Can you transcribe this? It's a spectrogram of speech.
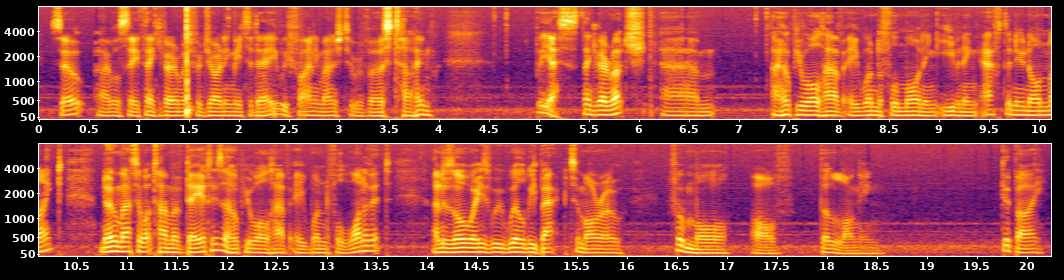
So, I will say thank you very much for joining me today. We finally managed to reverse time. But yes, thank you very much. Um, I hope you all have a wonderful morning, evening, afternoon, or night. No matter what time of day it is, I hope you all have a wonderful one of it. And as always, we will be back tomorrow for more of The Longing. Goodbye.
